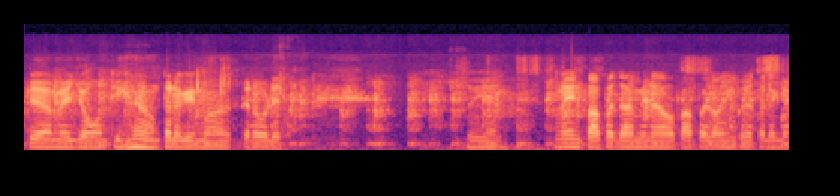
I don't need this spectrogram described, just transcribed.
Kaya medyo konti na lang talaga yung mga tira. So yan. Ngayon papadami na ako. Papalakin ko na talaga.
